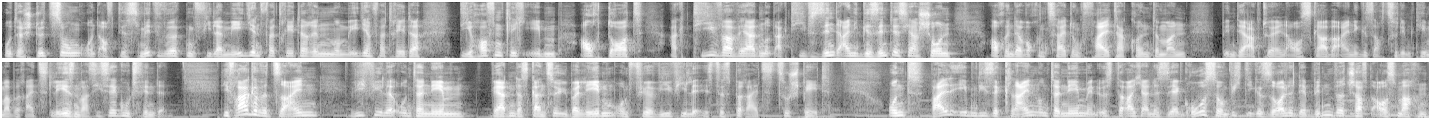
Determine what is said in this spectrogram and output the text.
Unterstützung und auf das Mitwirken vieler Medienvertreterinnen und Medienvertreter, die hoffentlich eben auch dort aktiver werden und aktiv sind. Einige sind es ja schon. Auch in der Wochenzeitung Falter konnte man in der aktuellen Ausgabe einiges auch zu dem Thema bereits lesen, was ich sehr gut finde. Die Frage wird sein, wie viele Unternehmen werden das Ganze überleben und für wie viele ist es bereits zu spät. Und weil eben diese kleinen Unternehmen in Österreich eine sehr große und wichtige Säule der Binnenwirtschaft ausmachen,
